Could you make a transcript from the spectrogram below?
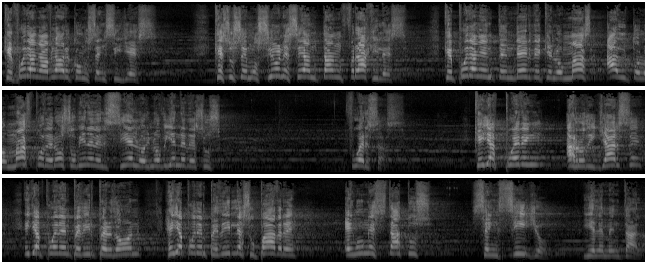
que puedan hablar con sencillez, que sus emociones sean tan frágiles, que puedan entender de que lo más alto, lo más poderoso viene del cielo y no viene de sus fuerzas que ellas pueden arrodillarse, ellas pueden pedir perdón, ellas pueden pedirle a su padre en un estatus sencillo y elemental.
